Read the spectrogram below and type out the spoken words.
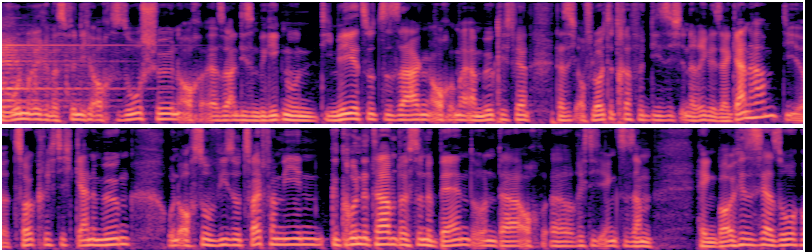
bewundere ich und das finde ich auch so schön, auch also an diesen Begegnungen, die mir jetzt sozusagen auch immer ermöglicht werden, dass ich auf Leute treffe, die sich in der Regel sehr gern haben, die ihr Zeug richtig gerne mögen und auch so wie so Zweitfamilien gegründet haben durch so eine Band und da auch äh, richtig eng zusammenhängen. Bei euch ist es ja so,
